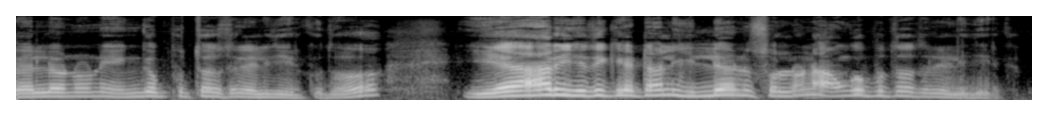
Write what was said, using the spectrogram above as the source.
வெல்லணும்னு எங்கள் புத்தகத்தில் எழுதியிருக்குதோ யார் எது கேட்டாலும் இல்லைன்னு சொல்லணும்னு அவங்க புத்தகத்தில் எழுதியிருக்குது.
